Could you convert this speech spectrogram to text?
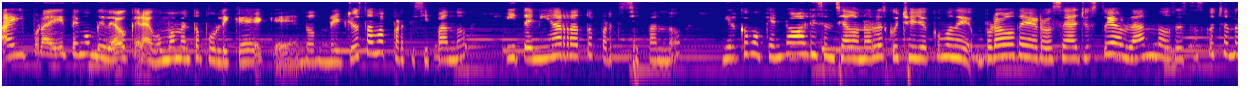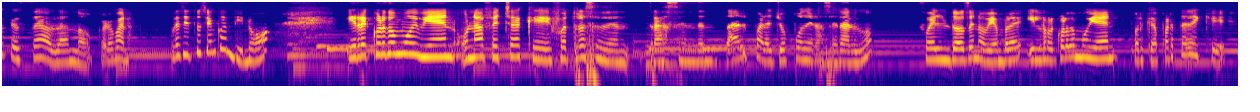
ahí por ahí tengo un video que en algún momento publiqué que donde yo estaba participando y tenía rato participando y él como que no, licenciado, no lo escucho y yo como de, brother, o sea, yo estoy hablando, se está escuchando que estoy hablando, pero bueno, la situación continuó y recuerdo muy bien una fecha que fue trascendental para yo poder hacer algo. Fue el 2 de noviembre y lo recuerdo muy bien porque aparte de que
